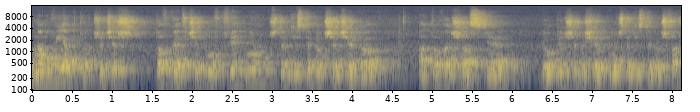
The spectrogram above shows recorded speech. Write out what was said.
Ona mówi, jak to? Przecież to w getcie było w kwietniu 43, a to warszawskie było 1 sierpnia 44,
